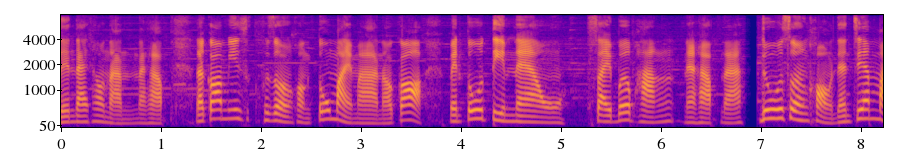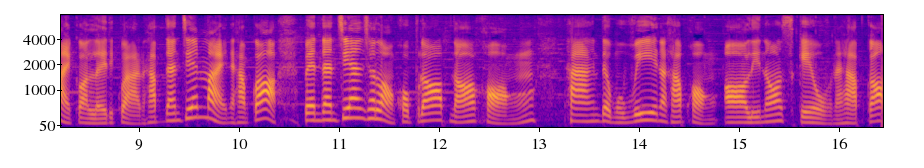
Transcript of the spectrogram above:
เล่นได้เท่านั้นนะครับแล้วก็มีส่วนของตู้ใหม่มาเนาะก็เป็นตู้ทีมแนวไซเบอร์พังนะครับนะดูส่วนของดันเจียนใหม่ก่อนเลยดีกว่านะครับดันเจียนใหม่นะครับก็เป็นดันเจียนฉลองครบรอบเนาะของ ทาง The Movie นะครับของ o r i n a l Scale นะครับก็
